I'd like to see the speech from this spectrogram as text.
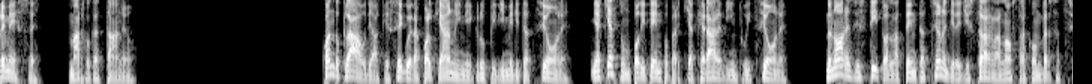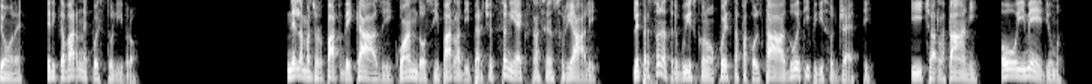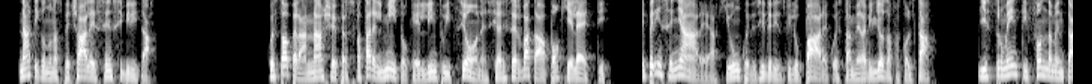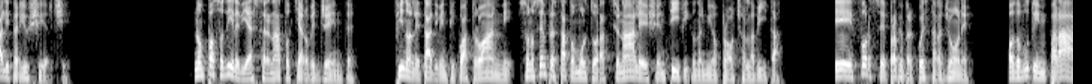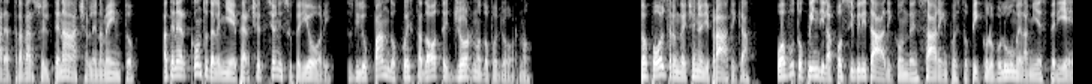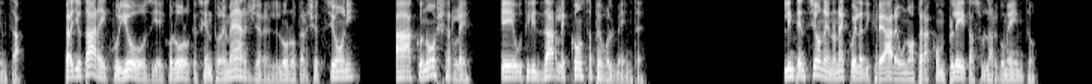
Premesse. Marco Cattaneo. Quando Claudia, che segue da qualche anno i miei gruppi di meditazione, mi ha chiesto un po' di tempo per chiacchierare di intuizione, non ho resistito alla tentazione di registrare la nostra conversazione e ricavarne questo libro. Nella maggior parte dei casi, quando si parla di percezioni extrasensoriali, le persone attribuiscono questa facoltà a due tipi di soggetti, i ciarlatani o i medium, nati con una speciale sensibilità. Quest'opera nasce per sfatare il mito che l'intuizione sia riservata a pochi eletti e per insegnare a chiunque desideri sviluppare questa meravigliosa facoltà gli strumenti fondamentali per riuscirci. Non posso dire di essere nato chiaroveggente. Fino all'età di 24 anni sono sempre stato molto razionale e scientifico nel mio approccio alla vita. E forse proprio per questa ragione ho dovuto imparare attraverso il tenace allenamento a tener conto delle mie percezioni superiori, sviluppando questa dote giorno dopo giorno. Dopo oltre un decennio di pratica, ho avuto quindi la possibilità di condensare in questo piccolo volume la mia esperienza, per aiutare i curiosi e coloro che sentono emergere le loro percezioni a conoscerle e utilizzarle consapevolmente. L'intenzione non è quella di creare un'opera completa sull'argomento,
